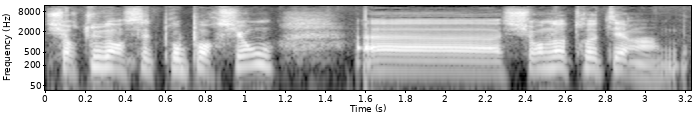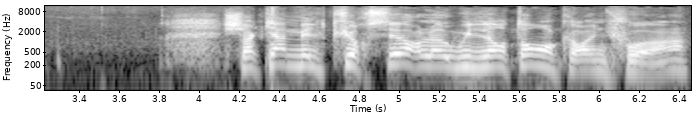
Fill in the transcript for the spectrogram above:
surtout dans cette proportion, sur notre terrain. Chacun met le curseur là où il l'entend, encore une fois. Hein.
